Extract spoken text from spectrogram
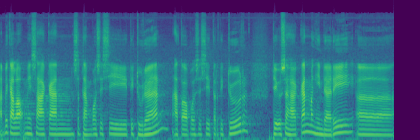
Tapi kalau misalkan sedang posisi tiduran atau posisi tertidur, diusahakan menghindari eh,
